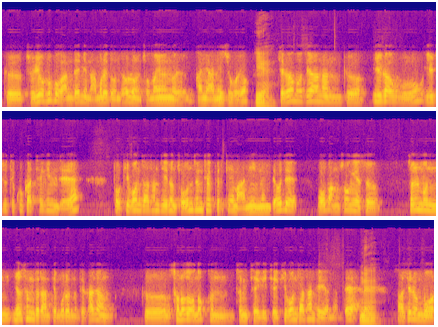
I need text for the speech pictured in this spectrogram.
그 주요 후보가 안 되면 아무래도 언론은 조명을 많이 안 해주고요. 예. 제가 뭐 제안한 그 일가구 1주택 국가 책임제 또 기본 자산제 이런 좋은 정책들이 꽤 많이 있는데 어제 모 방송에서 젊은 여성들한테 물었는데 가장 그 선호도가 높은 정책이 제 기본 자산제였는데 네. 사실은 뭐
